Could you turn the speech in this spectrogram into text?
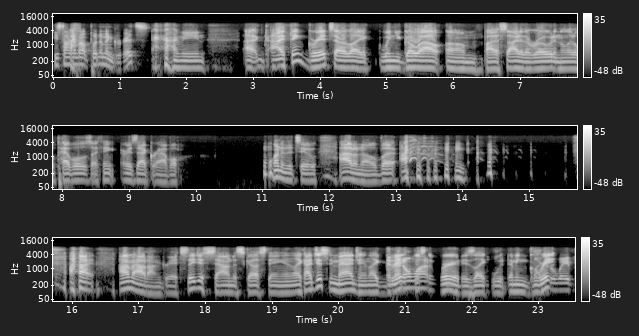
He's talking about putting them in grits. I mean, I, I think grits are like when you go out um, by the side of the road and the little pebbles. I think, or is that gravel? One of the two. I don't know, but I, I I'm out on grits. They just sound disgusting, and like I just imagine like And I don't want the word is like I mean grit Microwaved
